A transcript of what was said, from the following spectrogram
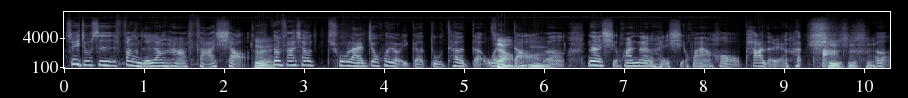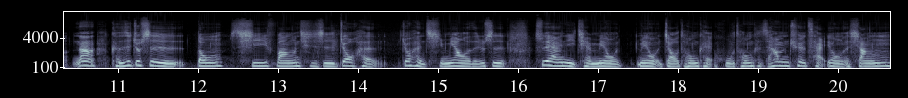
所以就是放着让它发酵。对，那发酵出来就会有一个独特的味道。嗯，嗯，那喜欢的人很喜欢，然后怕的人很怕。是是是。嗯，那可是就是东西方其实就很。就很奇妙的，就是虽然以前没有没有交通可以互通，可是他们却采用了相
